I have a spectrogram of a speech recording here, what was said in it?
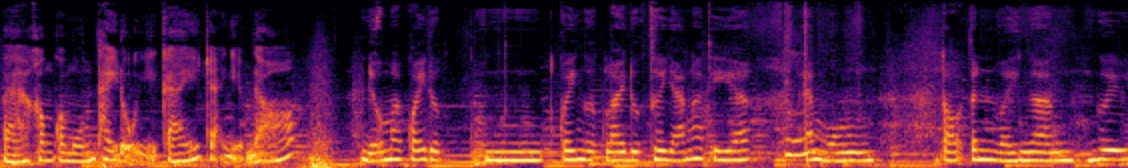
và không có muốn thay đổi cái trải nghiệm đó. Nếu mà quay được quay ngược lại được thời gian thì à, em muốn tỏ tình với à, người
